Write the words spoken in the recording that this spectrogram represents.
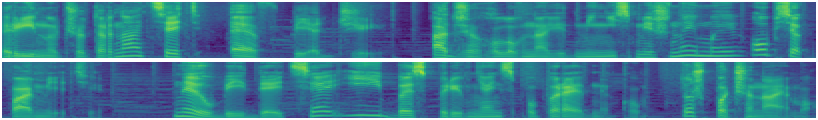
Reno 14 F 5G. Адже головна відмінність між ними обсяг пам'яті. Не обійдеться і без порівнянь з попередником. Тож починаємо.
